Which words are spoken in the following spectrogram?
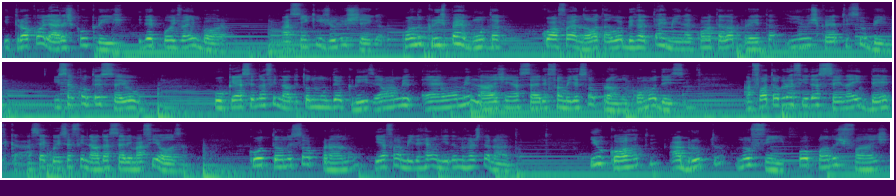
e troca olhares com Chris e depois vai embora. Assim que Júlio chega. Quando Chris pergunta qual foi a nota, o episódio termina com a tela preta e os créditos subindo. Isso aconteceu porque a cena final de Todo Mundo Deu Chris é uma, é uma homenagem à série Família Soprano, como eu disse. A fotografia da cena é idêntica à sequência final da série mafiosa, contando e Soprano e a família reunida no restaurante. E o corte abrupto no fim, poupando os fãs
